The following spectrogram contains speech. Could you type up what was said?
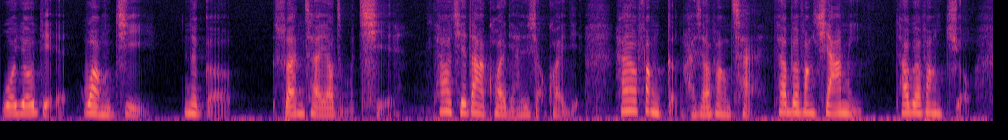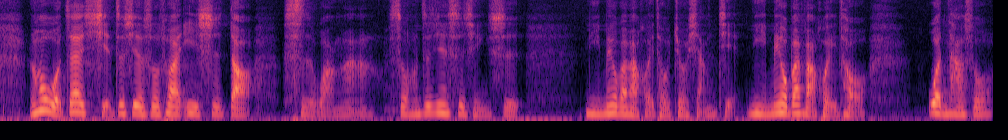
我有点忘记那个酸菜要怎么切，它要切大块一点还是小块一点？它要放梗还是要放菜？它要不要放虾米？他要不要放酒？然后我在写这些的时候，突然意识到死亡啊，死亡这件事情是你没有办法回头就相见，你没有办法回头问他说：“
